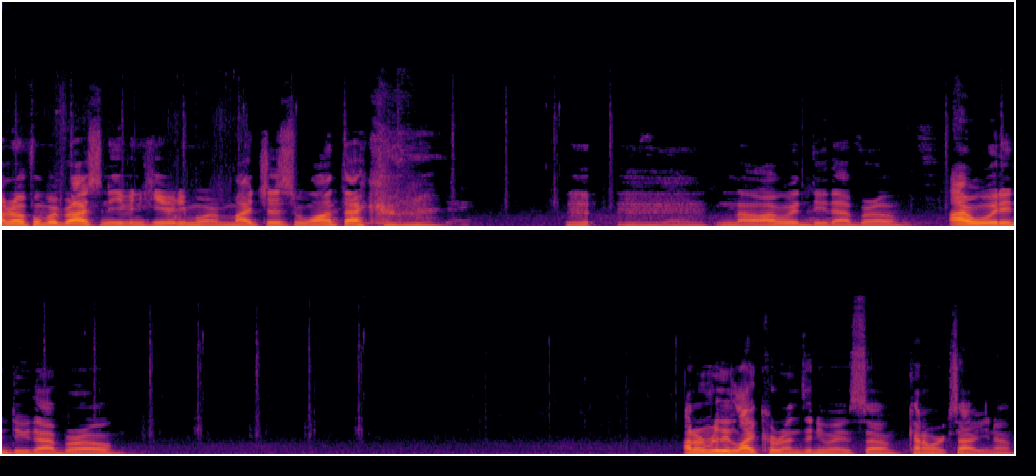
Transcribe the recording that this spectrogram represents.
I don't know if Homeboy Bryson even here anymore. Might just want that. no, I wouldn't do that, bro. I wouldn't do that, bro. I don't really like Karens anyways, so kind of works out, you know.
